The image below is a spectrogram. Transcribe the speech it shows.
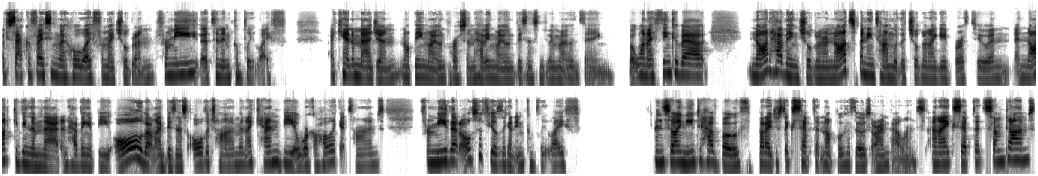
of sacrificing my whole life for my children, for me, that's an incomplete life. I can't imagine not being my own person, having my own business, and doing my own thing. But when I think about not having children or not spending time with the children I gave birth to and, and not giving them that and having it be all about my business all the time. And I can be a workaholic at times. For me, that also feels like an incomplete life. And so I need to have both, but I just accept that not both of those are in balance. And I accept that sometimes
